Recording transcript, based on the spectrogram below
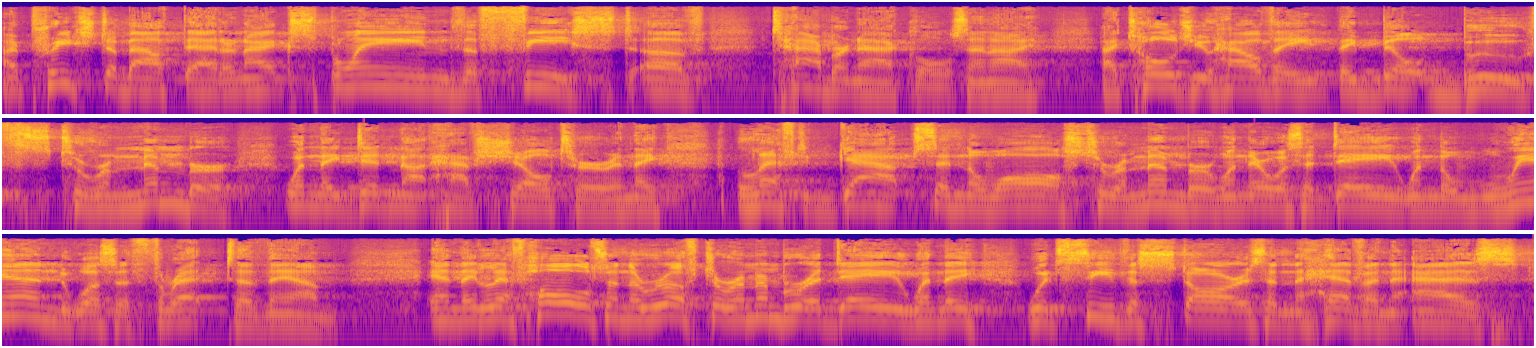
I preached about that and I explained the Feast of Tabernacles. And I, I told you how they, they built booths to remember when they did not have shelter. And they left gaps in the walls to remember when there was a day when the wind was a threat to them. And they left holes in the roof to remember a day when they would see the stars in the heaven as,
